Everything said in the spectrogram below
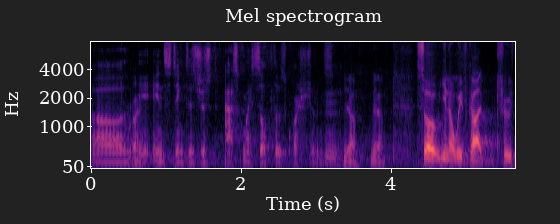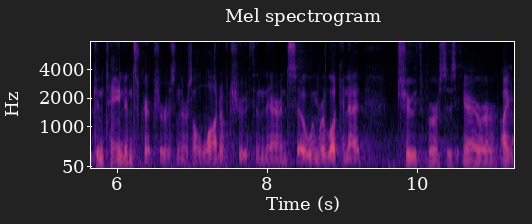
uh, Right. i- instinct is just ask myself those questions. Yeah, yeah. So, you know, we've got truth contained in scriptures, and there's a lot of truth in there. And so when we're looking at truth versus error, I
